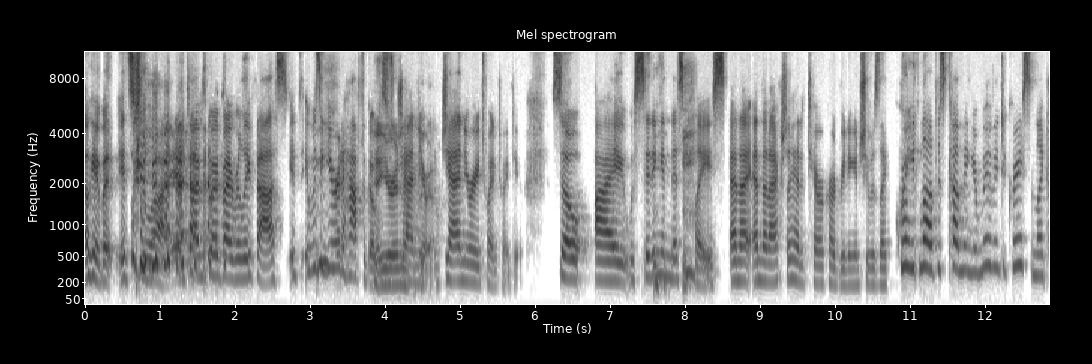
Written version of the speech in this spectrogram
Okay, but it's July time's going by really fast. It, it was a year and a half ago. A year and a half January, ago. January 2022. So I was sitting in this place and I and then I actually had a tarot card reading and she was like, Great love is coming. You're moving to Greece and like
